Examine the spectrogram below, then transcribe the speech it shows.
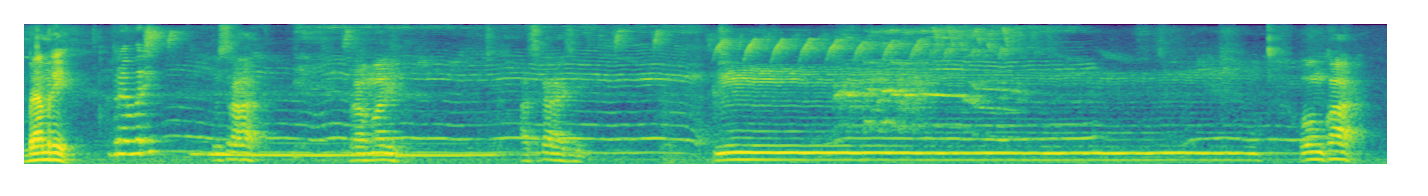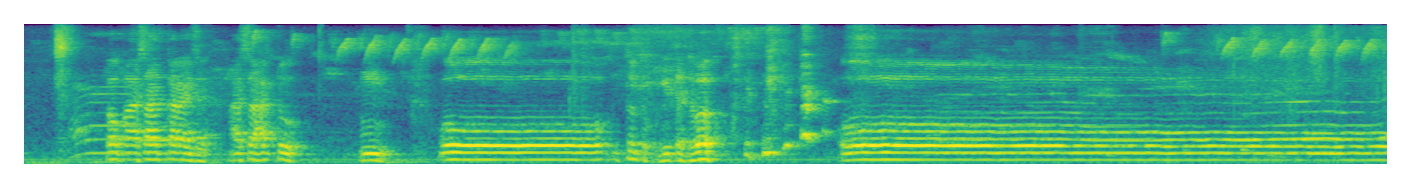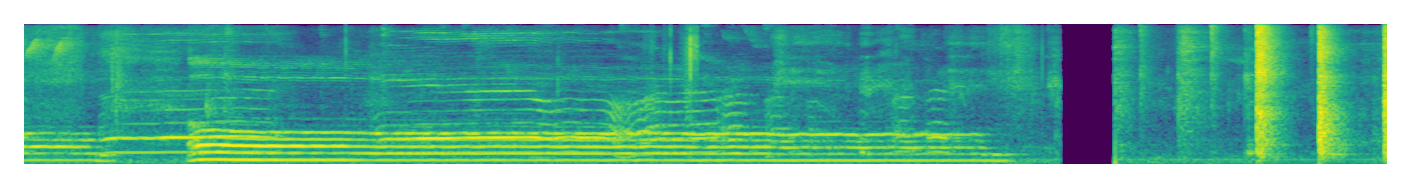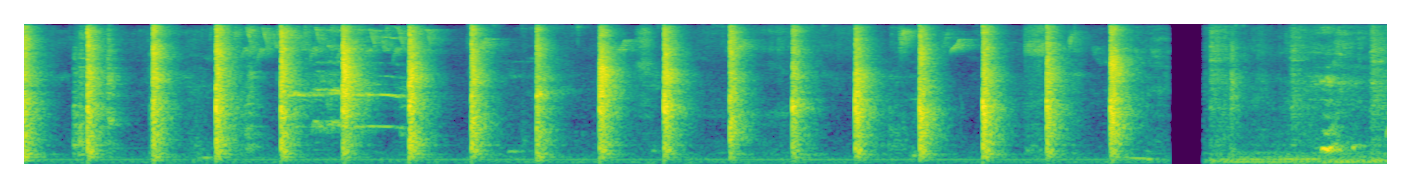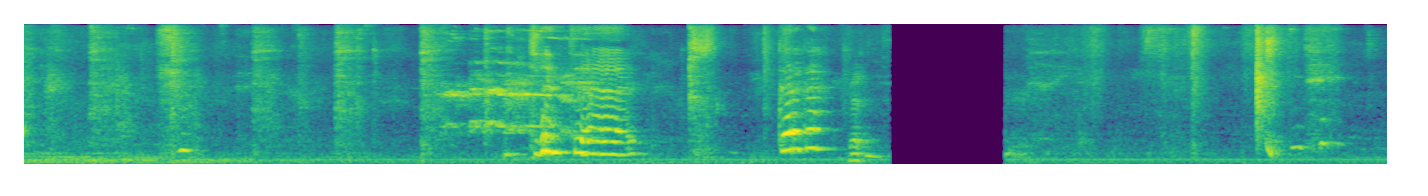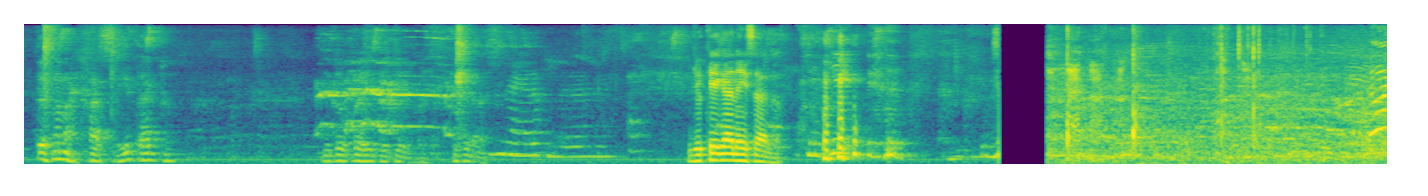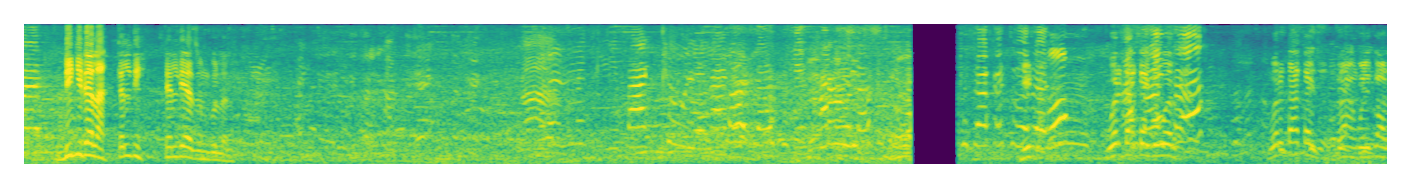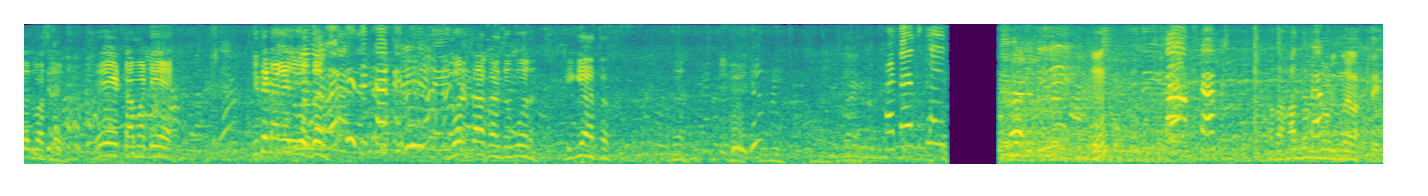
ब्राह्मरी. ब्रह्मरी. दुसरा हात. ब्रह्मारी. असं करायचे. ओंकार. हो असा हात करायचं. असं हात टू ओ. गीत तो इथं ठेव ओ. कर कर. कर. तसं नाही हास. हे ताट. झुकेगा नहीं साला. दी की त्याला. त्याला दी. त्याला दी अजून गुलाल. वर टाकायचं वर. वर टाकायचं. रांगोळी काढत बसलाय. ए टमाटे. तिथे टाकायचं वर धर. वर टाकायचं वर हे घे हातात. आता हात धरून सोडून लागते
